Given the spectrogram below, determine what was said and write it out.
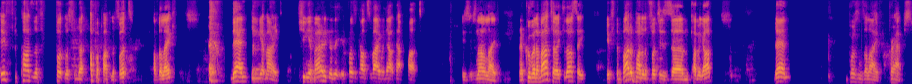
if the part of the foot was from the upper part of the foot, of the leg, then he can get married. She can get married because the person can't survive without that part. He's, he's not alive. if the bottom part of the foot is um, coming up, then the person's alive, perhaps.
